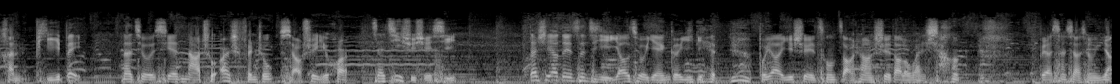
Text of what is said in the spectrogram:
很疲惫，那就先拿出二十分钟小睡一会儿，再继续学习。但是要对自己要求严格一点，不要一睡从早上睡到了晚上，不要像小熊一样。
